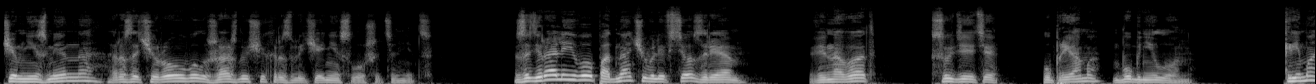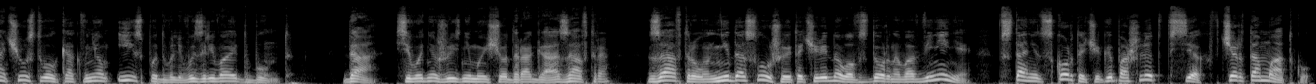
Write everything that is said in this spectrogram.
чем неизменно разочаровывал жаждущих развлечения слушательниц. Задирали его, подначивали все зря. «Виноват? Судите!» — упрямо бубнил он. Крема чувствовал, как в нем исподволь вызревает бунт. Да, Сегодня жизнь ему еще дорога, а завтра? Завтра он не дослушает очередного вздорного обвинения, встанет с корточек и пошлет всех в чертоматку,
